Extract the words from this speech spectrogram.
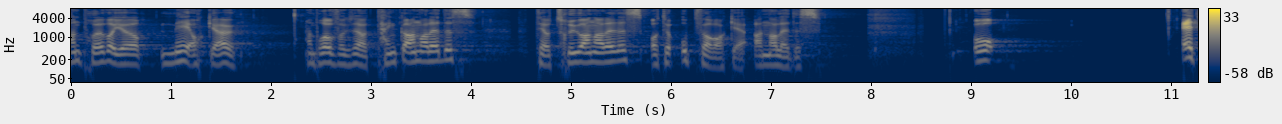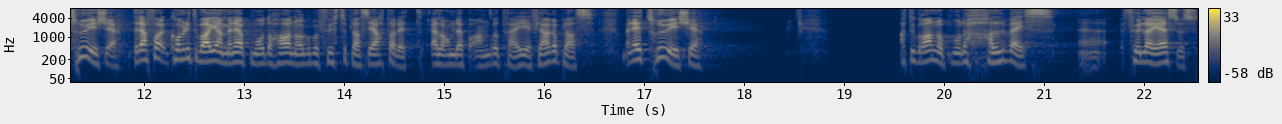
han prøver å gjøre med oss òg. Han prøver for å tenke annerledes, til å tro annerledes og til å oppføre oss annerledes. Og jeg tror ikke. Det er derfor kommer de tilbake igjen med det på en måte å ha noe på førsteplass i hjertet ditt, eller om det er på andre, tredje, fjerdeplass. Men jeg tror ikke at det går an å på en måte halvveis eh, følge Jesus.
